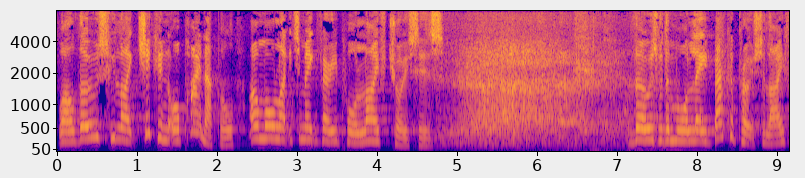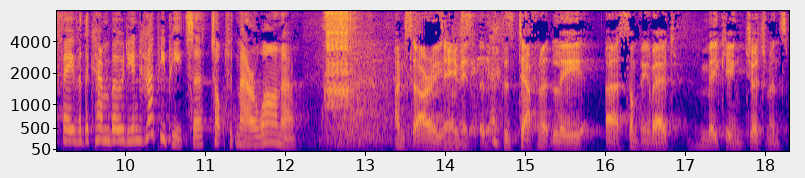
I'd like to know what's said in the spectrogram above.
while those who like chicken or pineapple are more likely to make very poor life choices. Those with a more laid back approach to life favour the Cambodian happy pizza topped with marijuana. I'm sorry. David. I'm uh, there's definitely uh, something about making judgments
